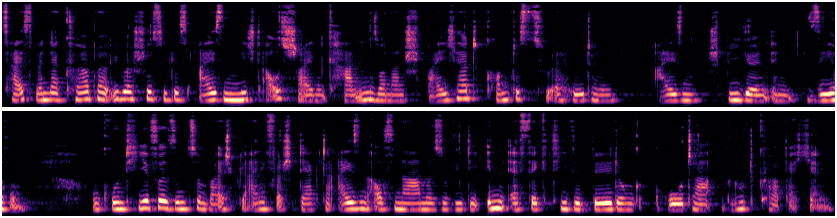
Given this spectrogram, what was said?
Das heißt, wenn der Körper überschüssiges Eisen nicht ausscheiden kann, sondern speichert, kommt es zu erhöhten Eisenspiegeln im Serum. Und Grund hierfür sind zum Beispiel eine verstärkte Eisenaufnahme sowie die ineffektive Bildung roter Blutkörperchen.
